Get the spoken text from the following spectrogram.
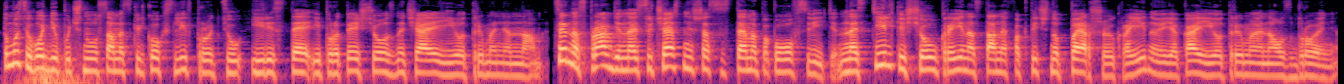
Тому сьогодні почну саме з кількох слів про цю ірісте і про те, що означає її отримання нами. Це насправді найсучасніша система ППО в світі, настільки, що Україна стане фактично першою країною, яка її отримає на озброєння.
